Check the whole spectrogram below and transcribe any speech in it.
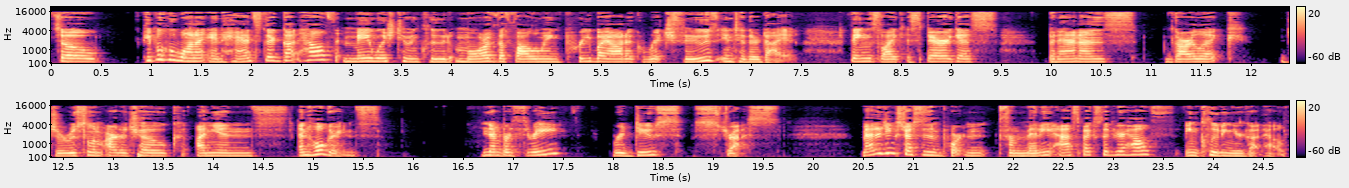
So People who want to enhance their gut health may wish to include more of the following prebiotic rich foods into their diet. Things like asparagus, bananas, garlic, Jerusalem artichoke, onions, and whole grains. Number three, reduce stress. Managing stress is important for many aspects of your health, including your gut health.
